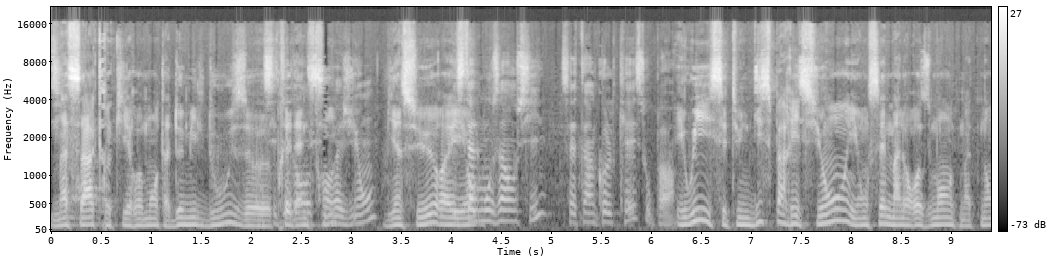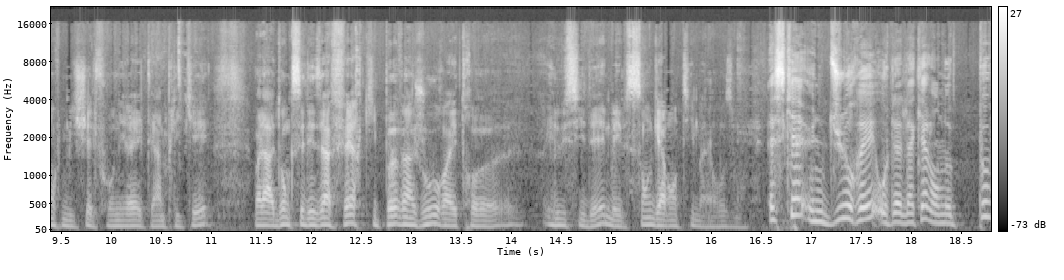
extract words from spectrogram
Massacre qui remonte à 2012 euh, C'était près d'Annecy, bien sûr. Et Et, on- aussi C'était un cold case ou pas? Et oui, c'est une disparition et on sait malheureusement que maintenant Michel Fourniret été impliqué. Voilà, donc c'est des affaires qui peuvent un jour être élucidées, mais sans garantie malheureusement. Est-ce qu'il y a une durée au-delà de laquelle on ne peut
